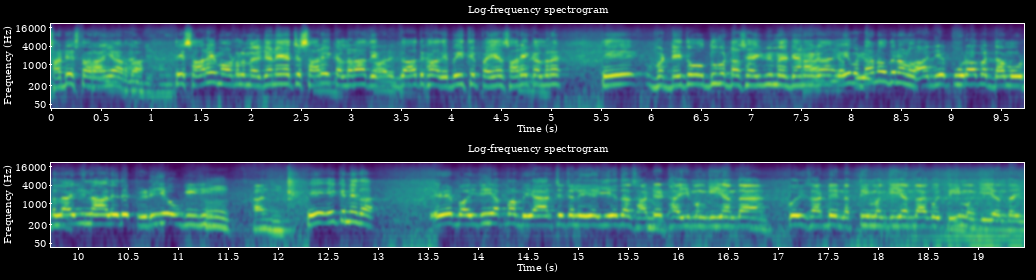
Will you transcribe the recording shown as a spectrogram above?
17500 ਦਾ। ਤੇ ਸਾਰੇ ਮਾਡਲ ਮਿਲ ਜਾਣੇ ਚ ਸਾਰੇ ਕਲਰ ਦੇਖ ਆ ਦਿਖਾ ਦੇ ਬਈ ਇੱਥੇ ਪਏ ਆ ਸਾਰੇ ਕਲਰ ਤੇ ਵੱਡੇ ਤੋਂ ਉਦੋਂ ਵੱਡਾ ਸਾਈਜ਼ ਵੀ ਮਿਲ ਜਾਣਾਗਾ। ਇਹ ਵੱਡਾ ਨਾ ਉਹਦੇ ਨਾਲੋਂ? ਹਾਂਜੀ ਇਹ ਪੂਰਾ ਵੱਡਾ ਮਾਡਲ ਹੈ ਜੀ ਨਾਲ ਇਹਦੇ ਪੀੜੀ ਹੋਊਗੀ ਜੀ। ਹਾਂਜੀ। ਇਹ ਇਹ ਕਿੰਨੇ ਦਾ? ਇਹ ਬਾਈ ਜੀ ਆਪਾਂ ਬਾਜ਼ਾਰ 'ਚ ਚਲੇ ਜਾਈਏ ਤਾਂ 28.5 ਮੰਗੀ ਜਾਂਦਾ ਕੋਈ 29.5 ਮੰਗੀ ਜਾਂਦਾ ਕੋਈ 30 ਮੰਗੀ ਜਾਂਦਾ ਜੀ।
